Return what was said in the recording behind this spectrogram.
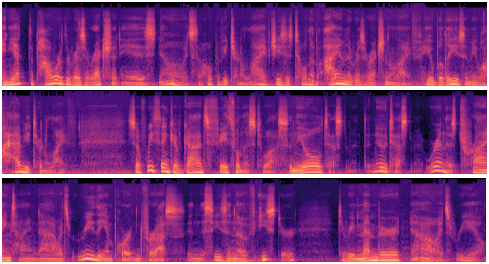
And yet, the power of the resurrection is no, it's the hope of eternal life. Jesus told them, I am the resurrection and life. He who believes in me will have eternal life. So, if we think of God's faithfulness to us in the Old Testament, the New Testament, we're in this trying time now. It's really important for us in the season of Easter to remember no, it's real.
